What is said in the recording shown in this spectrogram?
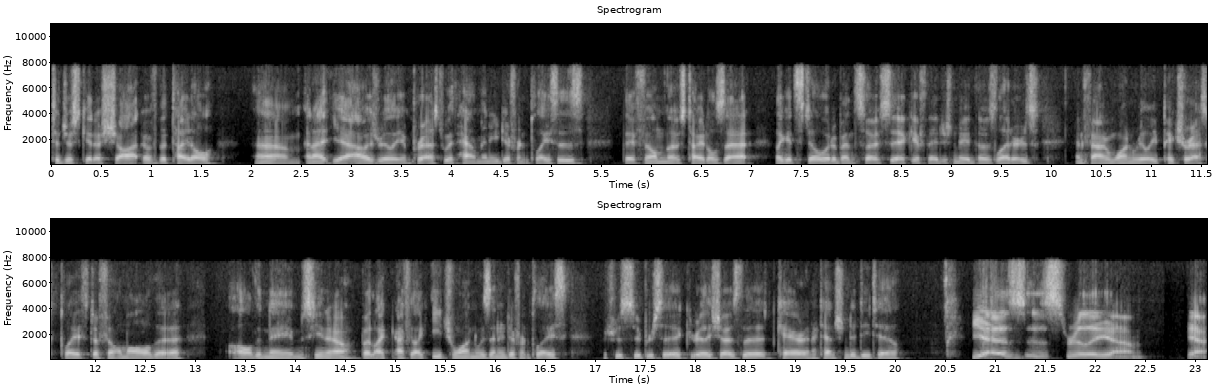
to just get a shot of the title. Um, and I, yeah, I was really impressed with how many different places they filmed those titles at. Like, it still would have been so sick if they just made those letters and found one really picturesque place to film all the all the names, you know. But like, I feel like each one was in a different place, which was super sick. It really shows the care and attention to detail. Yeah, is is really um yeah,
